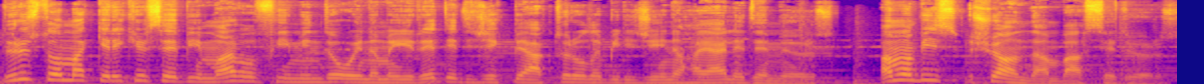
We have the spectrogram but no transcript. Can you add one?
Dürüst olmak gerekirse bir Marvel filminde oynamayı reddedecek bir aktör olabileceğini hayal edemiyoruz. Ama biz şu andan bahsediyoruz.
